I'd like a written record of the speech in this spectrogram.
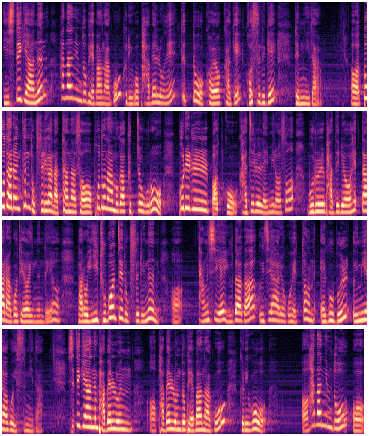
이 시드기야는 하나님도 배반하고 그리고 바벨론의 뜻도 거역하게 거스르게 됩니다. 어, 또 다른 큰 독수리가 나타나서 포도나무가 그쪽으로 뿌리를 뻗고 가지를 내밀어서 물을 받으려 했다라고 되어 있는데요. 바로 이 두 번째 독수리는 어, 당시에 유다가 의지하려고 했던 애굽을 의미하고 있습니다. 시드기야는 바벨론 어, 바벨론도 배반하고 그리고 어, 하나님도 어,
